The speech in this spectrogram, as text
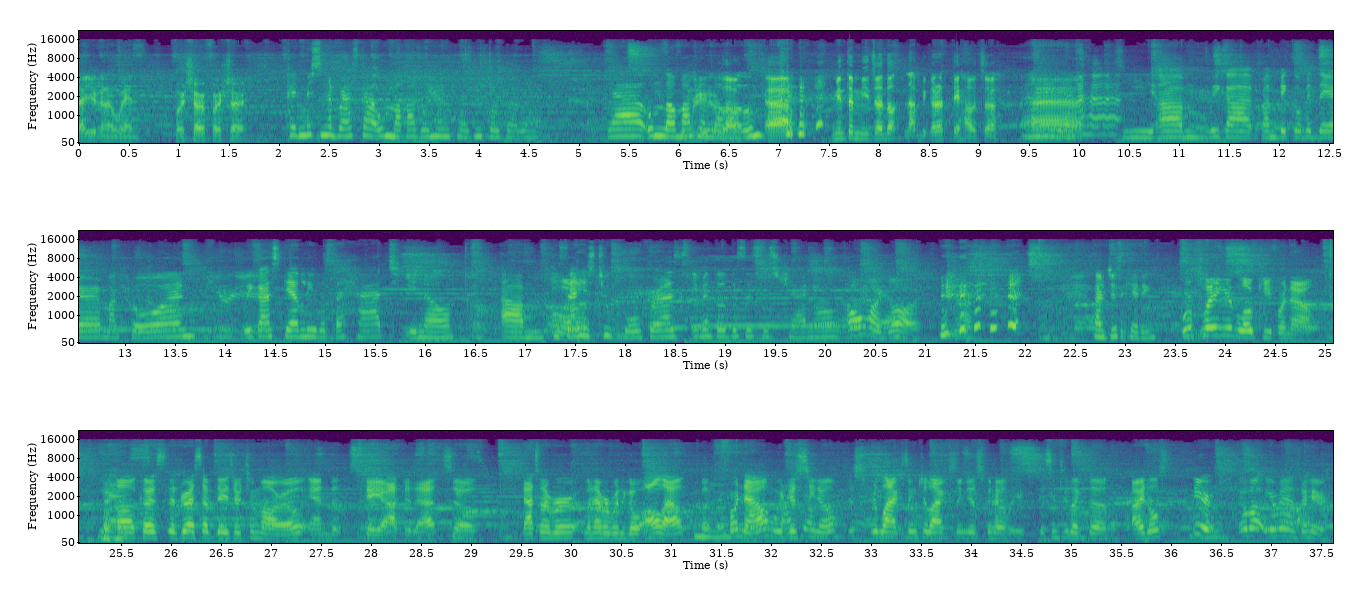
that you're gonna win for sure, for sure. Kan Miss Nebraska um baka gumong ko kung ko dala. Yeah, um lau ma kan lau um. Uh, minta mita dot na bikarat te hao cha. Uh, See, um, we got from Big over there, Manton. We got Stanley with the hat. You know, um, he said he's too cool for us, even though this is his channel. Oh my god. I'm just kidding. We're playing it low key for now. Yeah. because the dress up days are tomorrow and the day after that. So that's whenever whenever we're gonna go all out. But Mhm. for now, we're just you know just relaxing, relaxing, just gonna listen to like the idols. Here, how about your man's right here?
